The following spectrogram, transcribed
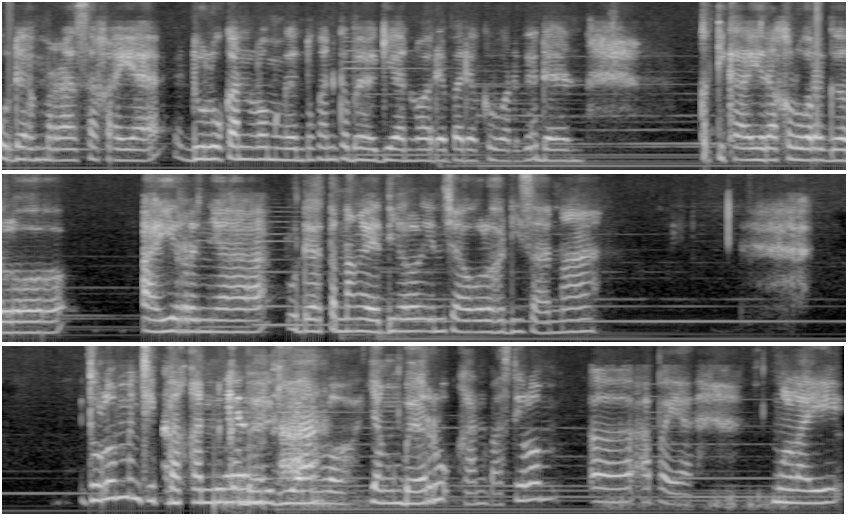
Udah merasa kayak dulu kan lo menggantungkan kebahagiaan lo ada pada keluarga dan ketika akhirnya keluarga lo akhirnya udah tenang ya Dil insya Allah di sana itu lo menciptakan Amin. kebahagiaan lo yang baru kan pasti lo eh, apa ya mulai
